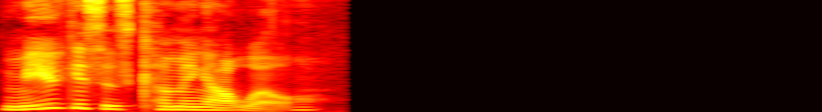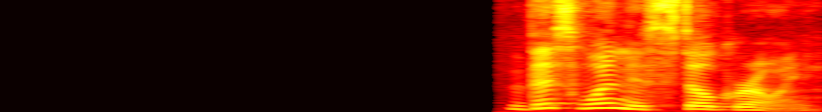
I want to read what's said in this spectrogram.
Mucus is coming out well. This one is still growing.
